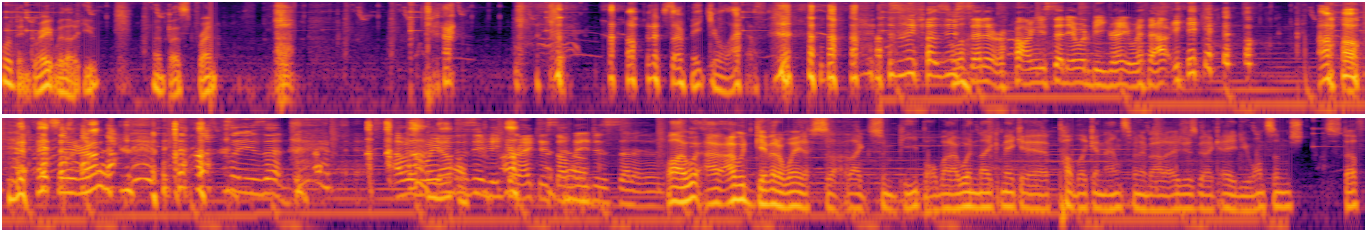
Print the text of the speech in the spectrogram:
Would have been great without you, my best friend. How does that make you laugh? it's because you said it wrong. You said it would be great without you. Oh, did I say it wrong? That's what you said. I was Oh, waiting no. to see if you correct yourself, but no. you just said it. Well, I would I, I would give it away to like some people, but I wouldn't like make a public announcement about it. I'd just be like, "Hey, do you want some sh- stuff?"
